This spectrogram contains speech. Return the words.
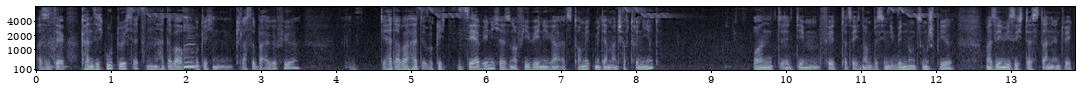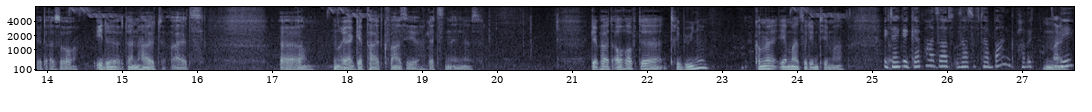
also der kann sich gut durchsetzen, hat aber auch wirklich ein klasse Ballgefühl. Der hat aber halt wirklich sehr wenig, also noch viel weniger als Tomic mit der Mannschaft trainiert. Und äh, dem fehlt tatsächlich noch ein bisschen die Bindung zum Spiel. Mal sehen, wie sich das dann entwickelt. Also Ede dann halt als äh, neuer Gebhardt quasi letzten Endes. Gebhardt auch auf der Tribüne. Kommen wir eher mal zu dem Thema. Ich denke, Gebhardt saß, saß auf der Bank. Ich, Nein, nee?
